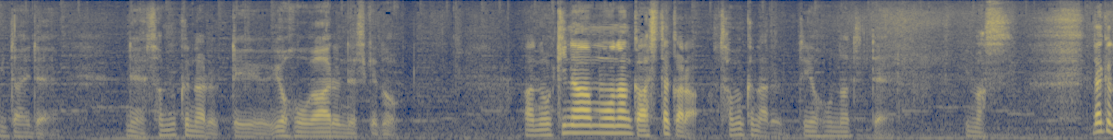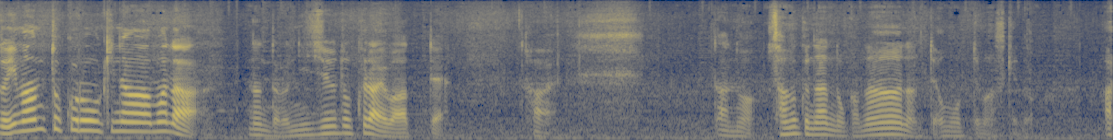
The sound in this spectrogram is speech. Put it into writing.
みたいでね寒くなるっていう予報があるんですけどあの沖縄もなんか明日から寒くなるって予報になってています。だけど今のところ沖縄はまだなんだろう20度くらいはあってはい。あの寒くなるのかななんて思ってますけど。明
